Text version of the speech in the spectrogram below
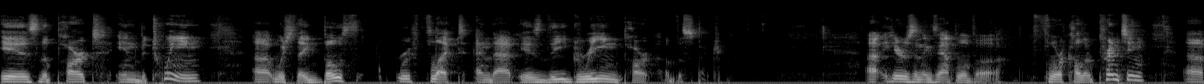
is the part in between, uh, which they both reflect, and that is the green part of the spectrum. Uh, here's an example of a four-color printing. Uh,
